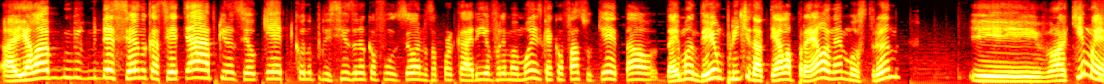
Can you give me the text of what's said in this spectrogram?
Aí ela me me descendo o cacete, ah, porque não sei o quê, porque quando precisa nunca funciona essa porcaria. Eu falei, mamãe, você quer que eu faça o quê e tal? Daí mandei um print da tela pra ela, né, mostrando. E aqui, mãe,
